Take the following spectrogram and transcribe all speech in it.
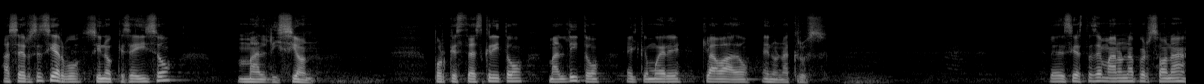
hacerse siervo, sino que se hizo maldición. Porque está escrito, maldito el que muere clavado en una cruz. Le decía esta semana una persona,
